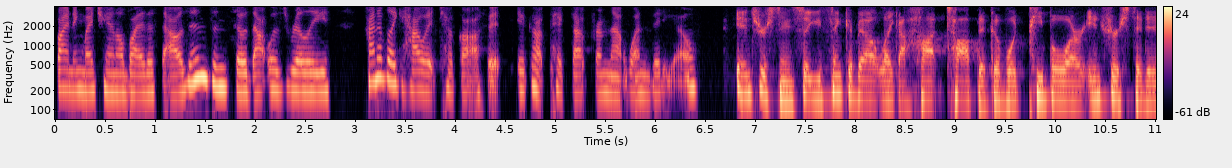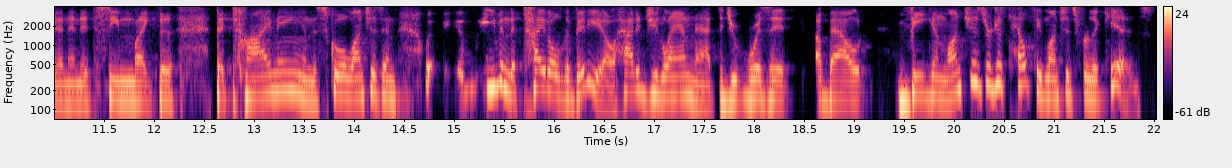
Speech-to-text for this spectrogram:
finding my channel by the thousands. And so that was really kind of like how it took off. It, it got picked up from that one video. Interesting. So you think about like a hot topic of what people are interested in, and it seemed like the the timing and the school lunches, and even the title of the video. How did you land that? Did you was it about vegan lunches or just healthy lunches for the kids?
